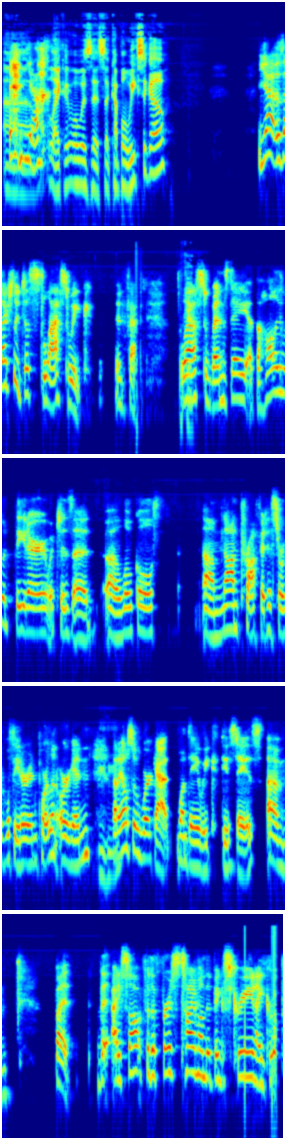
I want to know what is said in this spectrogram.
uh, Yeah. like what was this a couple weeks ago Yeah, it was actually just last week, in fact. Last Wednesday at the Hollywood Theater, which is a, a local um, nonprofit historical theater in Portland, Oregon, Mhm. that I also work at one day a week these days. Um, but the, I saw it for the first time on the big screen. I grew up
